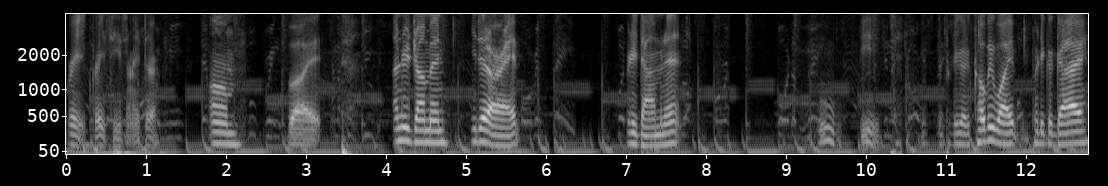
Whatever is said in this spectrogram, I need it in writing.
great great season right there um but Andre Drummond he did all right pretty dominant. Ooh, geez. pretty good. Coby White, pretty good guy.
